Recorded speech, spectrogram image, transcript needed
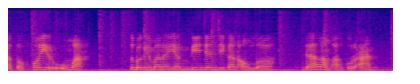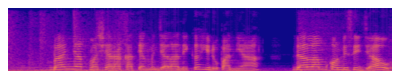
atau khairu ummah, sebagaimana yang dijanjikan Allah dalam Al-Quran. Banyak masyarakat yang menjalani kehidupannya dalam kondisi jauh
